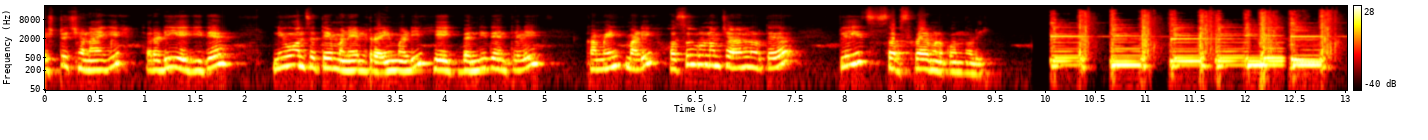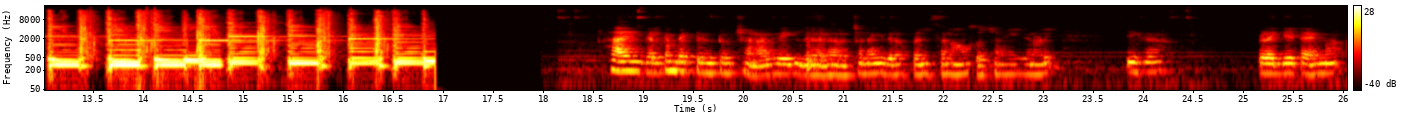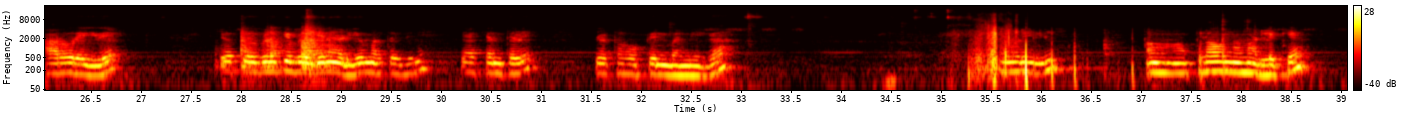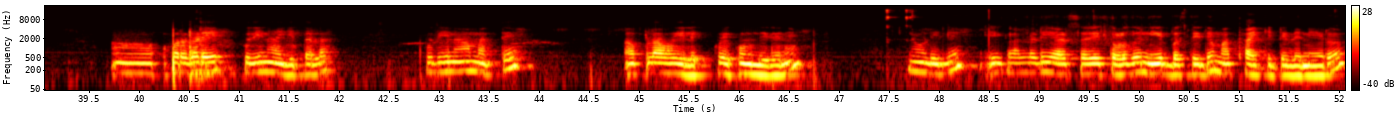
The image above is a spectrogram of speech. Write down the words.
ಎಷ್ಟು ಚೆನ್ನಾಗಿ ರೆಡಿಯಾಗಿದೆ ನೀವು ಒಂದ್ಸತಿ ಮನೇಲಿ ಟ್ರೈ ಮಾಡಿ ಹೇಗೆ ಬಂದಿದೆ ಅಂಥೇಳಿ ಕಮೆಂಟ್ ಮಾಡಿ. ಹೊಸಬ್ರು ನಮ್ಮ ಚಾನಲ್ ನೋಡ್ತಾ ಪ್ಲೀಸ್ ಸಬ್ಸ್ಕ್ರೈಬ್ ಮಾಡ್ಕೊಂಡು ನೋಡಿ. Hi welcome back to YouTube channel ಹೇಗಿದ್ದೀರಾ ಎಲ್ಲರೂ? ಚೆನ್ನಾಗಿದ್ದೀರಾ ಫ್ರೆಂಡ್ಸ್ ನಾವು ಸೊ ಚೆನ್ನಾಗಿದ್ದೀವಿ ನೋಡಿ. ಈಗ ಬೆಳಗ್ಗೆ ಟೈಮ್ ಆರೂವರೆ ಆಗಿದೆ. ಇವತ್ತು ಬೆಳಗ್ಗೆ ಬೆಳಗ್ಗೆನೇ ಅಡುಗೆ ಮಾಡ್ತಾಯಿದ್ದೀನಿ ಯಾಕೆ ಅಂತೇಳಿ ಹೇಳ್ತಾ ಹೋಗ್ತೀನಿ ಬನ್ನಿ ಈಗ. ನೋಡಿ ಇಲ್ಲಿ ಪುಲಾವನ್ನು ಮಾಡಲಿಕ್ಕೆ ಹೊರಗಡೆ ಪುದೀನ ಆಗಿತ್ತಲ್ಲ, ಪುದೀನ ಮತ್ತು ಪುಲಾವ್ ಎಲೆ ಕೊಯ್ಕೊಂಬಂದಿದ್ದೇನೆ ನೋಡಿ ಇಲ್ಲಿ, ಈಗ ಆಲ್ರೆಡಿ ಎರಡು ಸರಿ ತೊಳೆದು ನೀರು ಬಸ್ತಿದ್ದೆ ಮತ್ತು ಹಾಕಿಟ್ಟಿದ್ದೆ ನೀರು.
